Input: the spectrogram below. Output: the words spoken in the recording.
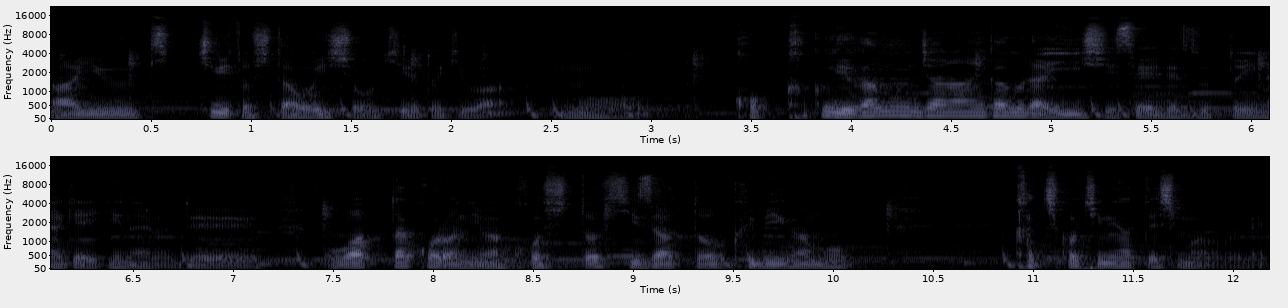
ああいうきっちりとしたお衣装を着るときはもう骨格歪むんじゃないかぐらいいい姿勢でずっといなきゃいけないので終わった頃には腰と膝と首がもうカチコチになってしまうのでね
